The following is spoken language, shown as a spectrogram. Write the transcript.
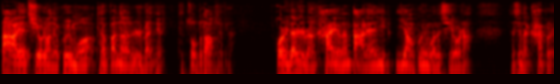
大连汽油厂那规模，他要搬到日本去，他做不到现在。或者你在日本开一个跟大连一一样规模的汽油厂。他现在开不了，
